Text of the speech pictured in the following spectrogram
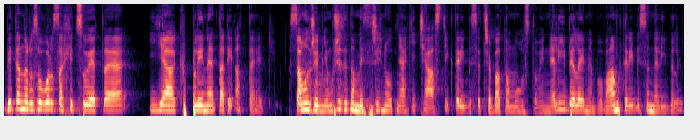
vy ten rozhovor zachycujete, jak plyne tady a teď. Samozřejmě můžete tam vystřihnout nějaké části, které by se třeba tomu hostovi nelíbily, nebo vám, které by se nelíbily.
